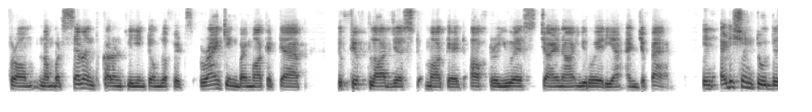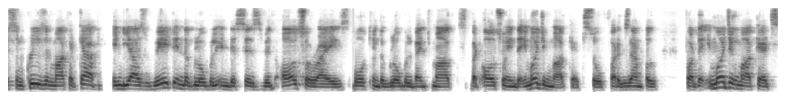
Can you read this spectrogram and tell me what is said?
from number seventh currently in terms of its ranking by market cap to fifth largest market after US, China, Euro area, and Japan. In addition to this increase in market cap, India's weight in the global indices will also rise, both in the global benchmarks, but also in the emerging markets. So, for example, for the emerging markets,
